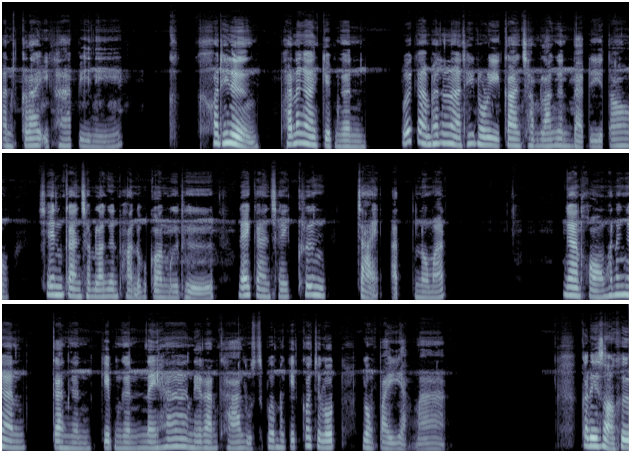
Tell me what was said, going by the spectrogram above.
อันใกล้อีก 5 ปีนี้ ข้อที่ 1 พนักงานเก็บเงิน ด้วยการพัฒนาเทคโนโลยีการชำระเงินแบบดิจิตอล เช่น การชำระเงินผ่านอุปกรณ์มือถือ และการใช้เครื่องจ่ายอัตโนมัติ งานของพนักงาน การเงินเก็บเงินในห้างในร้านค้าหรือซูเปอร์มาร์เก็ตก็จะลดลงไปอย่างมากข้อที่2คือ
